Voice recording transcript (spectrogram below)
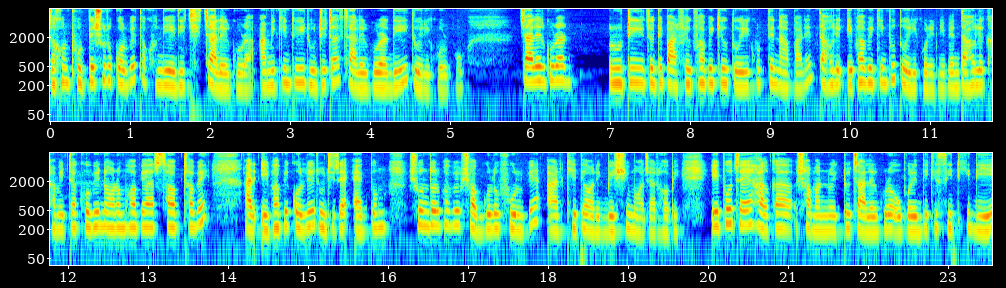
যখন ফুটতে শুরু করবে তখন দিয়ে দিচ্ছি চালের গুঁড়া। আমি কিন্তু এই রুটিটা চালের গুঁড়া দিয়েই তৈরি করব। চালের গুঁড়ার রুটি যদি পারফেক্টভাবে কেউ তৈরি করতে না পারেন তাহলে এভাবে কিন্তু তৈরি করে নেবেন। তাহলে খামিরটা খুবই নরম হবে আর সফট হবে। আর এভাবে করলে রুটিটা একদম সুন্দরভাবে সবগুলো ফুলবে আর খেতে অনেক বেশি মজার হবে। এ পর্যায়ে হালকা সামান্য একটু চালের গুঁড়ো উপরের দিকে সিটিয়ে দিয়ে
